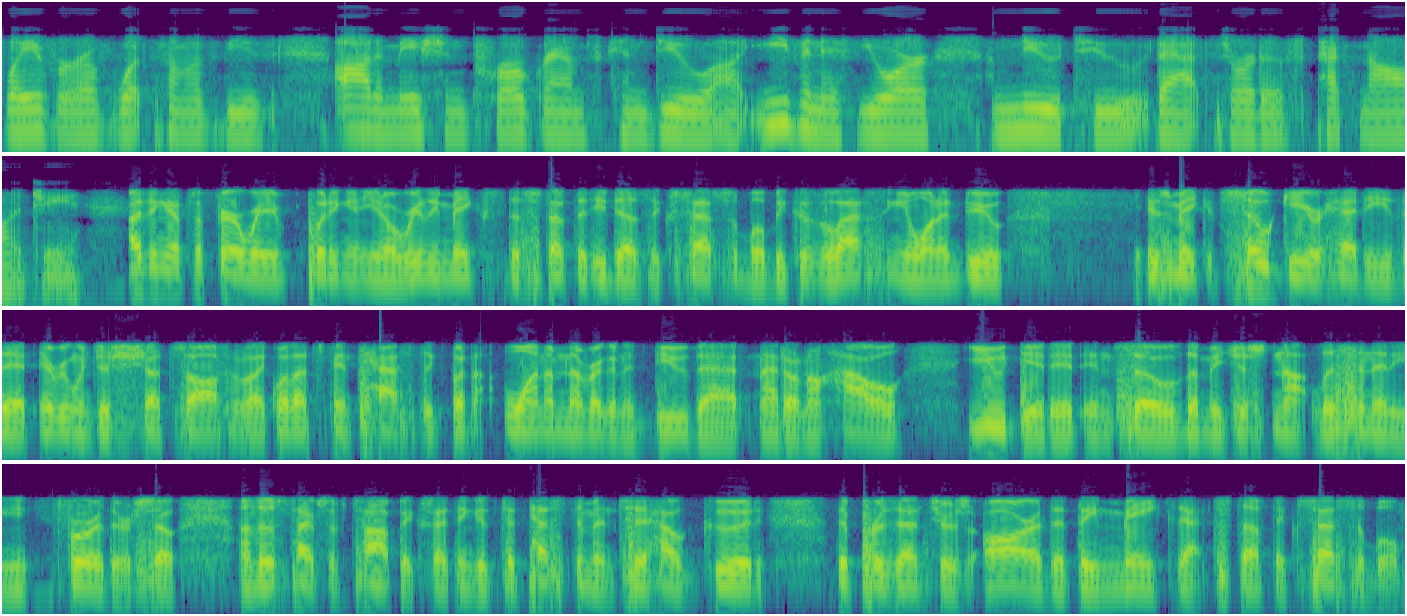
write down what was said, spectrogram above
flavor of what some of these automation programs can do, uh, even if you're new to that sort of technology. I think that's a fair way of putting it. You know, really makes the stuff that he does accessible because the last thing you want to do is make it so gearheady that everyone just shuts off and like, well, that's fantastic, but one, I'm never going to do that, and I don't know how you did it, and so let me just not listen any further. So on those types of topics, I think it's a testament to how good the presenters are that they make that stuff accessible.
